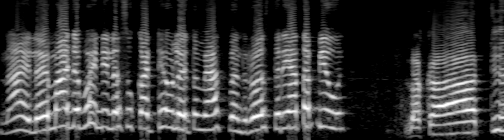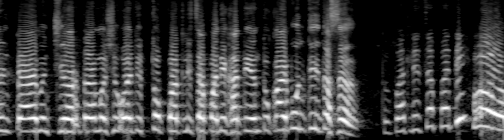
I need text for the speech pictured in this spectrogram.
नाही लय माझ्या बहिणीला सुखात ठेवलंय तुम्ही आजपर्यंत रोज तरी आता पिऊन. लका तीन टाइम चार टाइम शिवाय ती तुपातली चपाती खाते आणि तू काय बोलती तसं? तुपातली चपाती? हो.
